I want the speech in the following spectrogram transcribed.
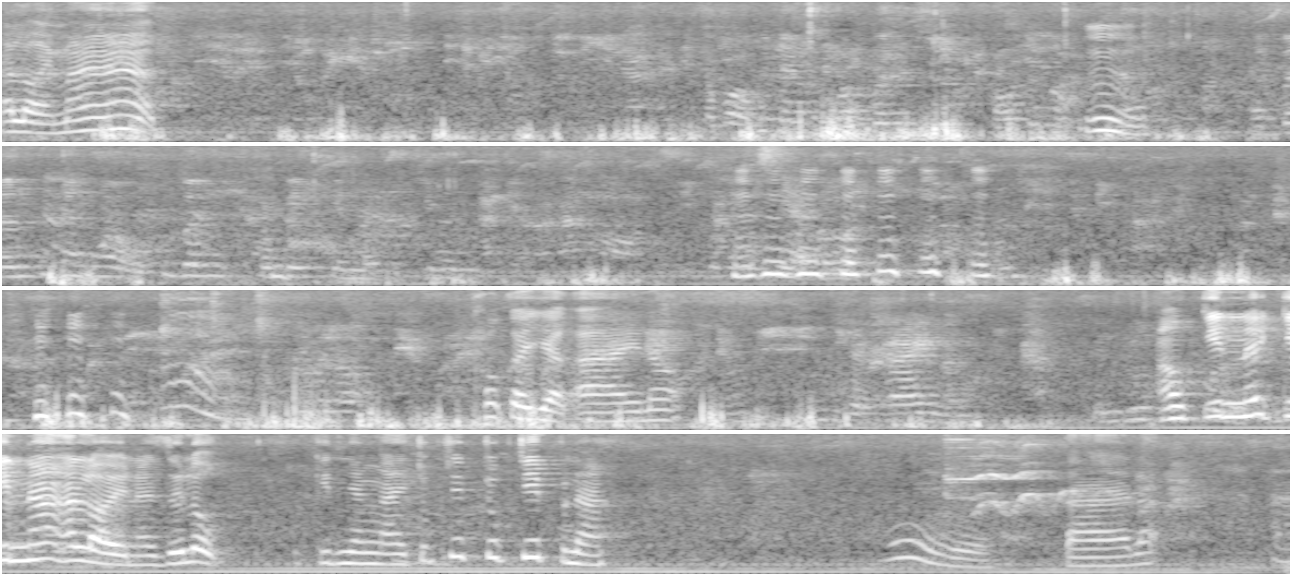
อร่อยมาก อืม เขาก็อยากอายเนาะเอากินให้กินนะอร่อยหน่อยสิลูกกินยังไงจุ๊บจิ๊บจุ๊บจิ๊บนะโอ้ตายละอ่า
